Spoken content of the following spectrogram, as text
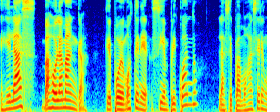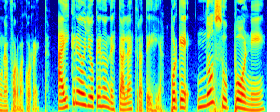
es el as bajo la manga que podemos tener siempre y cuando la sepamos hacer en una forma correcta. Ahí creo yo que es donde está la estrategia, porque no supone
